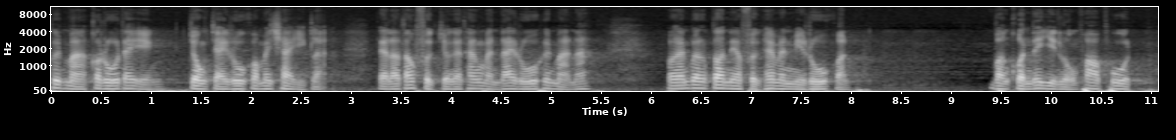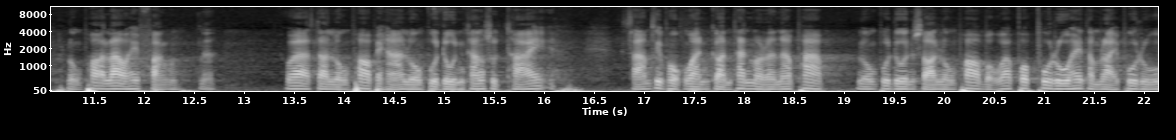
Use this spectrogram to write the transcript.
ขึ้นมาก็รู้ได้เอง จงใจรู้ก็ไม่ใช่อีกละแต่เราต้องฝึกจนกระทั่งมันได้รู้ขึ้นมานะ เพราะงั้นเบื้องต้นเนี่ยฝึกให้มันมีรู้ก่อน บางคนได้ยินหลวงพ่อพูด หลวงพ่อเล่าให้ฟังนะว่าตอนหลวงพ่อไปหาหลวงปู่ดูลครั้งสุดท้าย 36 วันก่อนท่านมรณภาพ หลวงปู่ดูลสอนหลวงพ่อบอกว่าพบผู้รู้ให้ทำลายผู้รู้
